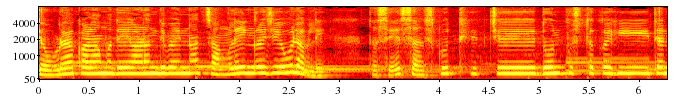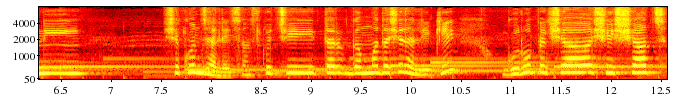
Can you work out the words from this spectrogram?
तेवढ्या काळामध्ये आनंदीबाईंना चांगले इंग्रजी येऊ लागले. तसेच संस्कृतचे दोन पुस्तकंही त्यांनी शिकून झाले. संस्कृतची तर गंमत अशी झाली की गुरुपेक्षा शिष्याच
